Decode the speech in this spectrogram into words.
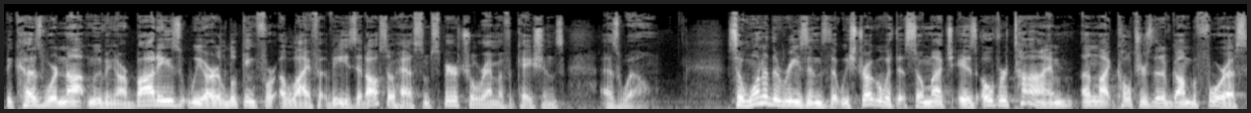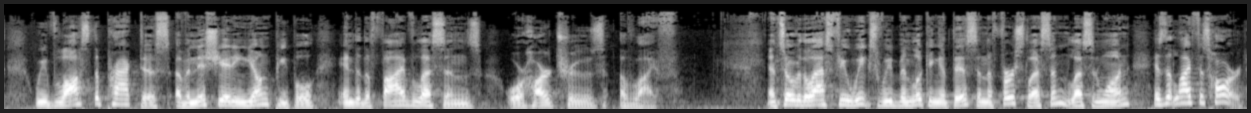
because we're not moving our bodies, we are looking for a life of ease. It also has some spiritual ramifications as well. So, one of the reasons that we struggle with it so much is over time, unlike cultures that have gone before us, we've lost the practice of initiating young people into the five lessons or hard truths of life. And so over the last few weeks, we've been looking at this. And the first lesson, lesson one, is that life is hard.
